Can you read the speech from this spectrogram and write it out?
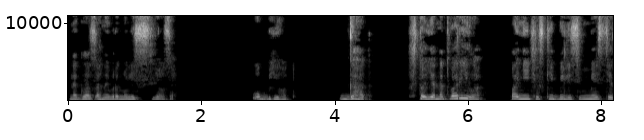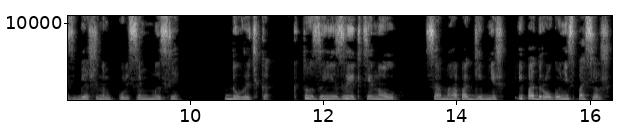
На глаза навернулись слезы. Убьет. Гад! Что я натворила? Панически бились вместе с бешеным пульсом мысли. Дурочка! Кто за язык тянул? Сама погибнешь и подругу не спасешь.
